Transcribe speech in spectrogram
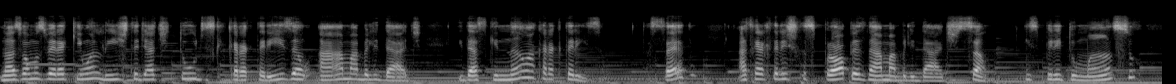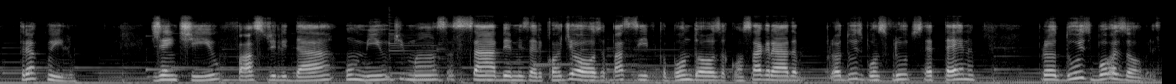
Nós vamos ver aqui uma lista de atitudes que caracterizam a amabilidade e das que não a caracterizam, tá certo? As características próprias da amabilidade são espírito manso, tranquilo, gentil, fácil de lidar, humilde, mansa, sábia, misericordiosa, pacífica, bondosa, consagrada, produz bons frutos, eterna, produz boas obras.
